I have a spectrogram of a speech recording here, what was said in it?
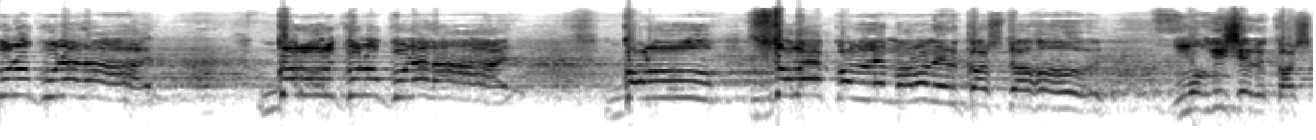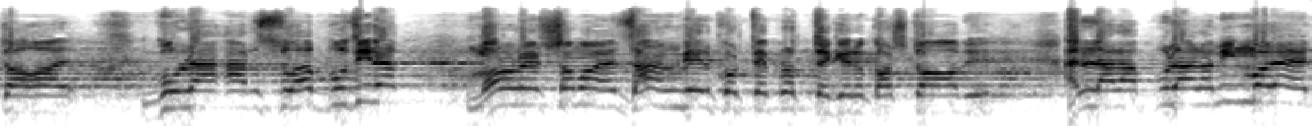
কোনো গুণা নাই, গরুর কোনো গুণা নাই। গরু জবে করলে মরণের কষ্ট হয়, মহিষের কষ্ট হয়। গুণা আর সব বুঝি না। মরণের সময় জান বের করতে প্রত্যেকের কষ্ট হবে। আল্লাহ রাব্বুল আলামিন বলেন,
